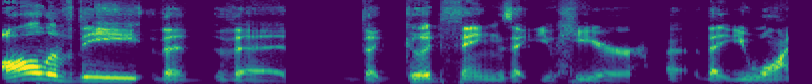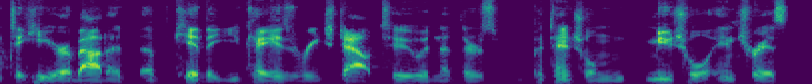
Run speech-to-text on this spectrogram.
all of the the the the good things that you hear uh, that you want to hear about a, a, kid that UK has reached out to and that there's potential mutual interest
